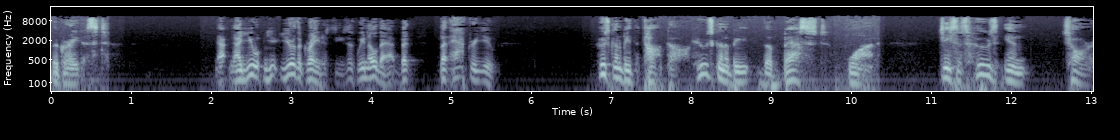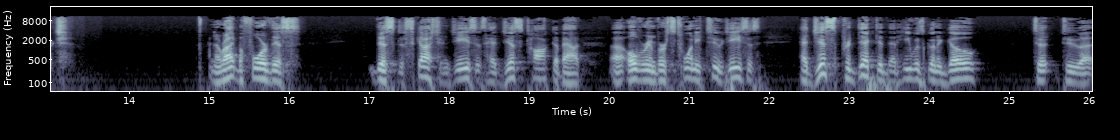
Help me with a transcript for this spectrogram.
the greatest? Now, now you, you're the greatest, Jesus. We know that, but, but after you, Who's going to be the top dog? Who's going to be the best one? Jesus, who's in charge? Now, right before this, this discussion, Jesus had just talked about, uh, over in verse 22, Jesus had just predicted that he was going to go to, to uh,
